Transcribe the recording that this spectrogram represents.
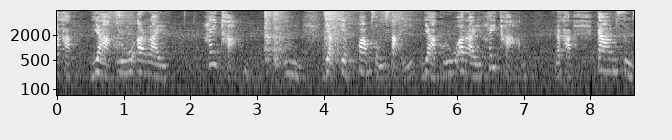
นะคะ อยากรู้อะไรให้ถามอมอยาเก็บความสงสัย อยากรู้อะไรให้ถาม นะคะ การสื่อ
